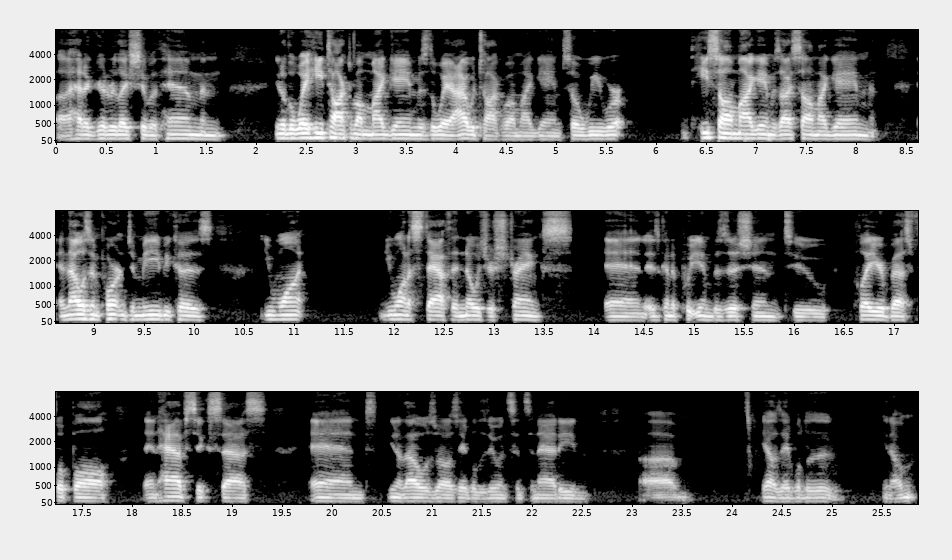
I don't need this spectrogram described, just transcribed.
Uh, had a good relationship with him and you know the way he talked about my game is the way I would talk about my game. So we were he saw my game as I saw my game. And that was important to me because you want you want a staff that knows your strengths and is going to put you in position to play your best football and have success. And you know that was what I was able to do in Cincinnati. And um, yeah I was able to you know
